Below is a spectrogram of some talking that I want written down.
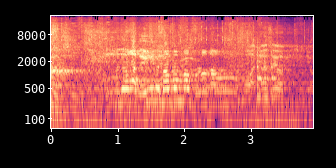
현영아 내 이름 한 번만 불러다오. 어 안녕하세요 미션이 형.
